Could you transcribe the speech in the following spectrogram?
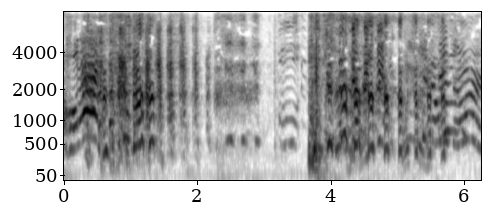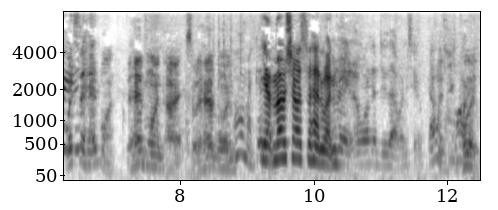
Hold on. What's the, what's the head one? The head one, all right, so the head one, Oh my goodness. Yeah, Mo, show us the head one. Right, I want to do that one too. That one's if you hard. put,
